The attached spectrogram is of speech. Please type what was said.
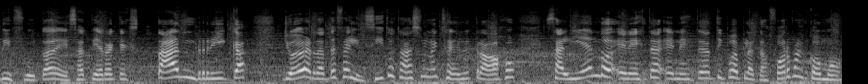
disfruta de esa tierra que es tan rica. Yo de verdad te felicito, estás haciendo un excelente trabajo saliendo en este, en este tipo de plataformas como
